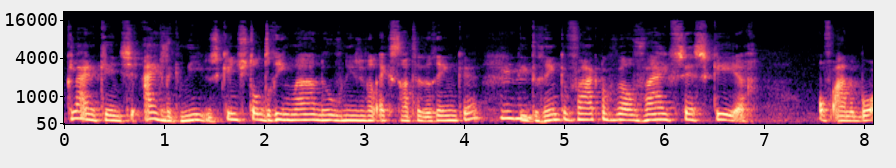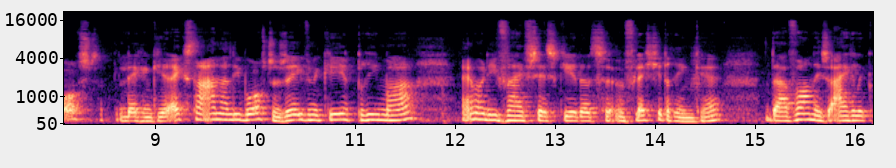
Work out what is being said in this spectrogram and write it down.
Kleine kindje eigenlijk niet. Dus kindjes tot drie maanden hoeven niet zoveel extra te drinken. Die drinken vaak nog wel vijf, zes keer. Of aan de borst. Leg een keer extra aan aan die borst. Een zevende keer, prima. Hè, maar die vijf, zes keer dat ze een flesje drinken... daarvan is eigenlijk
